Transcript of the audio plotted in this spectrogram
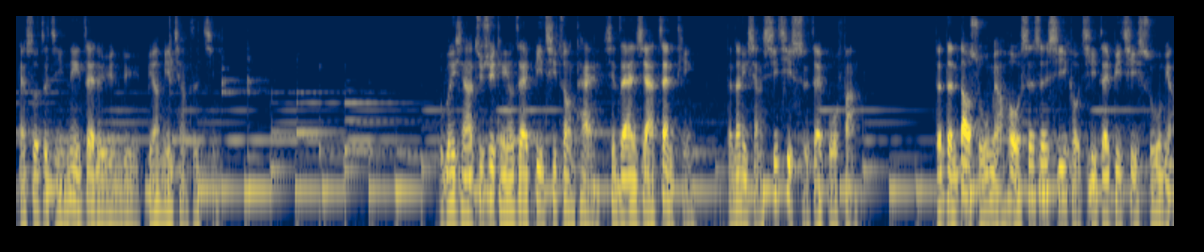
感受自己内在的韵律，不要勉强自己。如果你想要继续停留在闭气状态，现在按下暂停，等到你想吸气时再播放。等等倒数五秒后，深深吸一口气，再闭气十五秒。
